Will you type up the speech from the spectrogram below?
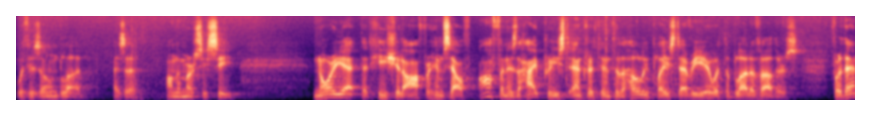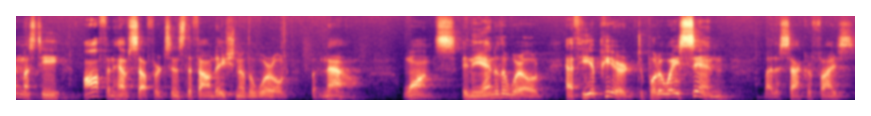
with his own blood as a on the mercy seat nor yet that he should offer himself often as the high priest entereth into the holy place every year with the blood of others. For then must he often have suffered since the foundation of the world. But now, once in the end of the world, hath he appeared to put away sin by the sacrifice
